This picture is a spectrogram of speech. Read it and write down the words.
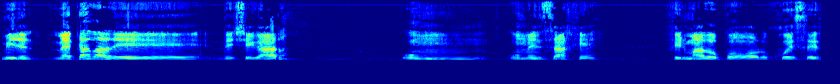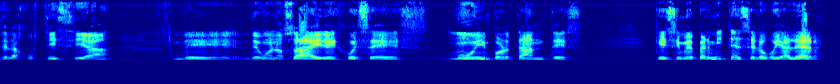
Miren, me acaba de, llegar un, un, mensaje firmado por jueces de la justicia de, Buenos Aires, jueces muy importantes, que si me permiten se los voy a leer.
